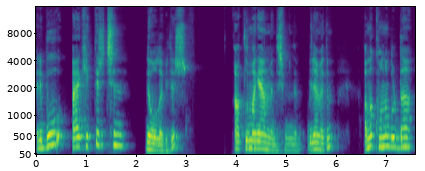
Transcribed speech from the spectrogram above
Hani bu erkekler için ne olabilir? Aklıma gelmedi şimdi bilemedim. Ama konu burada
